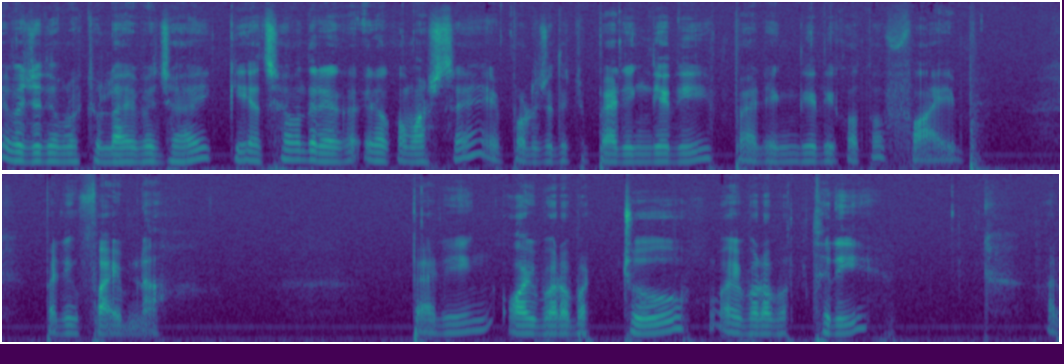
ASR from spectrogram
এবার যদি আমরা একটু লাইভে যাই, কি আছে আমাদের? এরকম আসছে। এরপরে যদি একটু প্যাডিং দিয়ে দিই প্যাডিং দিয়ে দিই কত? ফাইভ প্যাডিং ফাইভ না। প্যাডিং ওয়াই বরাবর টু ওয়াই বরাবর থ্রি আর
